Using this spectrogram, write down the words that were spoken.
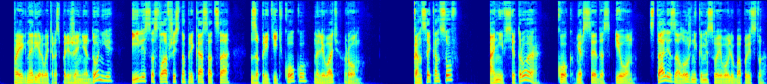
— проигнорировать распоряжение Доньи или, сославшись на приказ отца, — запретить Коку наливать ром. В конце концов, они все трое, Кок, Мерседес и он, стали заложниками своего любопытства.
